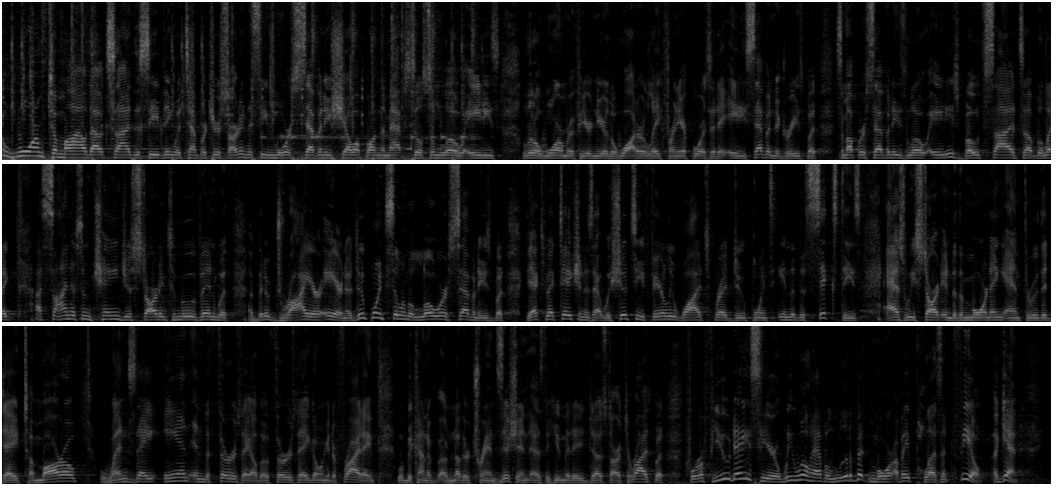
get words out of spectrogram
Warm to mild outside this evening with temperatures starting to see more 70s show up on the map. Still some low 80s. A little warmer if you're near the water. Lakefront Airport is at 87 degrees, but some upper 70s, low 80s, both sides of the lake. A sign of some changes starting to move in with a bit of drier air. Now, dew points still in the lower 70s, but the expectation is that we should see fairly widespread dew points into the 60s as we start into the morning and through the day tomorrow, Wednesday, and into Thursday, although Thursday Thursday going into Friday will be kind of another transition as the humidity does start to rise. But for a few days here, we will have a little bit more of a pleasant feel. Again,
